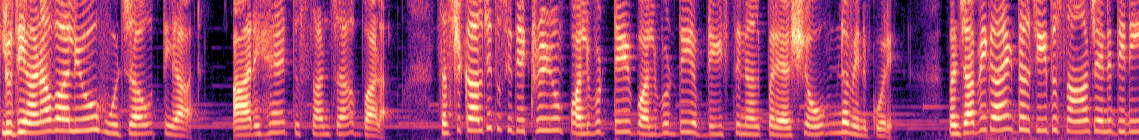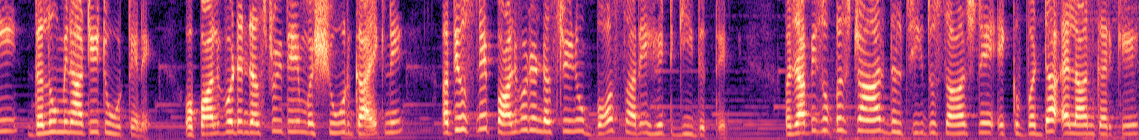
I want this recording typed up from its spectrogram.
ਲੁਧਿਆਣਾ ਵਾਲਿਓ, ਹੋ ਜਾਓ ਤਿਆਰ। ਆ ਰਿਹਾ ਹੈ ਤੁਸਾਂਝਾ ਵਾਲਾ। ਸਤਿ ਸ਼੍ਰੀ ਅਕਾਲ ਜੀ, ਤੁਸੀਂ ਦੇਖ ਰਹੇ ਹੋ ਬਾਲੀਵੁੱਡ ਤੇ ਬਾਲੀਵੁੱਡ ਦੀ ਅਪਡੇਟਸ ਦੇ ਨਾਲ ਭਰਿਆ ਸ਼ੋਅ ਨਵੇਂ ਕੋਰੇ। ਪੰਜਾਬੀ ਗਾਇਕ ਦਲਜੀਤ ਦੋਸਾਂਝ ਇਹਨੇ ਦਿਨੀ ਦਲੂਮਿਨਾਟੀ ਟੂਰ ਤੇ ਨੇ। ਉਹ ਬਾਲੀਵੁੱਡ ਇੰਡਸਟਰੀ ਦੇ ਮਸ਼ਹੂਰ ਗਾਇਕ ਨੇ ਅਤੇ ਉਸਨੇ ਬਾਲੀਵੁੱਡ ਇੰਡਸਟਰੀ ਨੂੰ ਬਹੁਤ ਸਾਰੇ ਹਿੱਟ ਗੀਤ ਦਿੱਤੇ ਨੇ। ਪੰਜਾਬੀ ਸੁਪਰਸਟਾਰ ਦਿਲਜੀਤ ਦੋਸਾਂਝ ਨੇ ਇੱਕ ਵੱਡਾ ਐਲਾਨ ਕਰਕੇ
